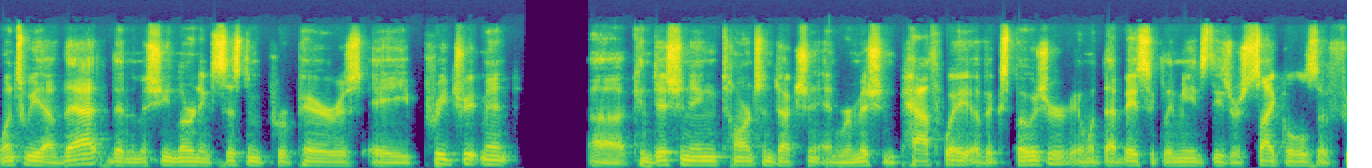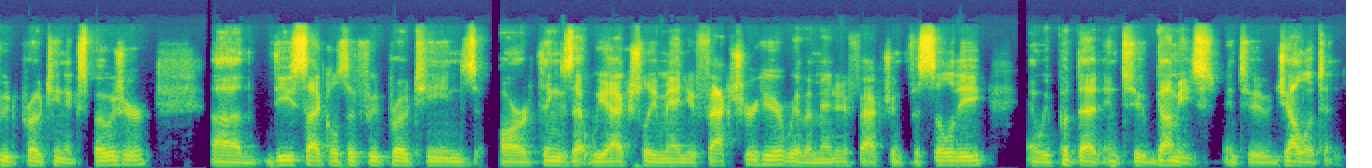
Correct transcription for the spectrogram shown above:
Once we have that, then the machine learning system prepares a pretreatment uh, conditioning, tolerance induction, and remission pathway of exposure. And what that basically means, these are cycles of food protein exposure. Uh, these cycles of food proteins are things that we actually manufacture here. We have a manufacturing facility, and we put that into gummies, into gelatin.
